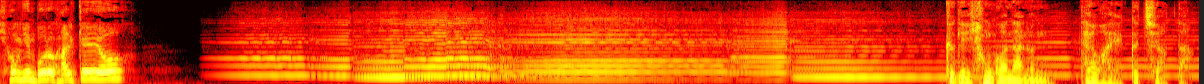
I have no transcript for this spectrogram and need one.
형님 보러 갈게요. 그게 형과 나눈 대화의 끝이었다.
